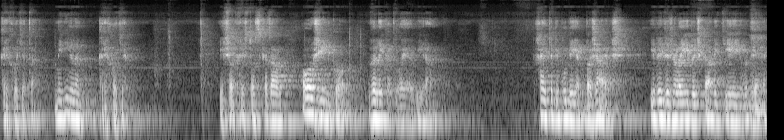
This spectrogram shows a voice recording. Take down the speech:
крихотята, мені крихотя. І що Христос сказав, о жінко, велика твоя віра. Хай тобі буде, як бажаєш, і видержала її дочка від тієї години.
